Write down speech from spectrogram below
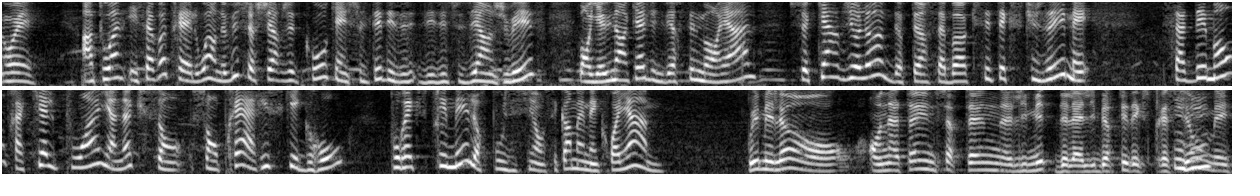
Oui. Antoine, et ça va très loin. On a vu ce chargé de cours qui a insulté des, des étudiants juifs. Bon, il y a une enquête de l'Université de Montréal. Ce cardiologue, docteur Sabat, qui s'est excusé, mais ça démontre à quel point il y en a qui sont, sont prêts à risquer gros pour exprimer leur position. C'est quand même incroyable. Oui, mais là, on, on atteint une certaine limite de la liberté d'expression, Mhm. mais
